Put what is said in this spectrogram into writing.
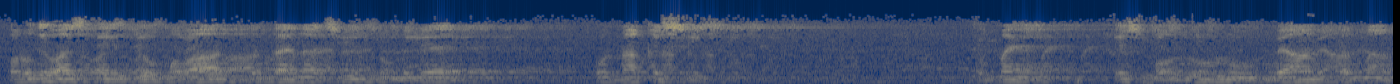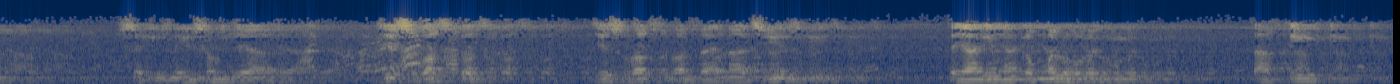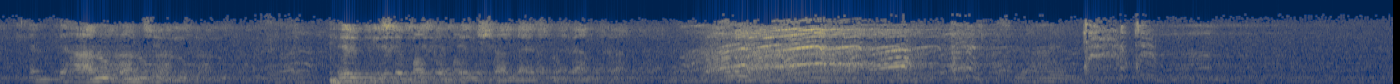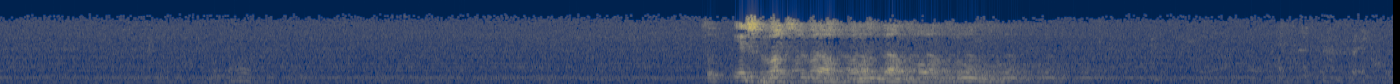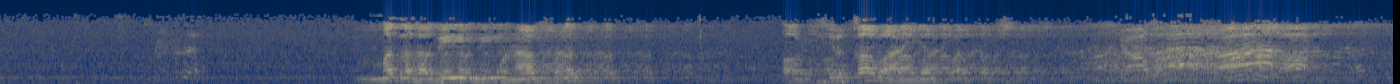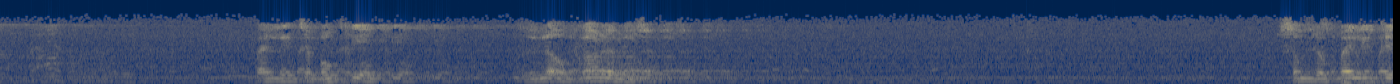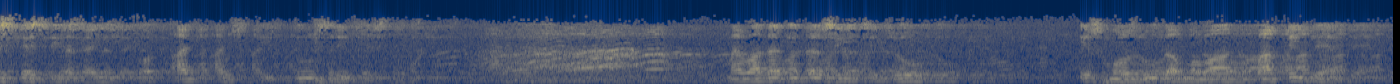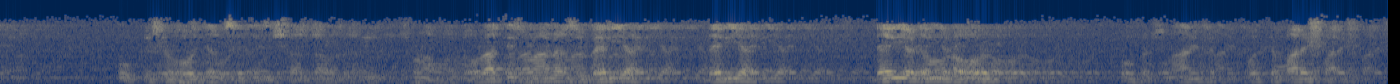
اور وہ واسطے جو مواد بندہ ناچیز کو ملے، وہ ناقص سی۔ تو میں اس موضوع بیان کرنا صحیح نہیں سمجھا۔ جس وقت جس وقت بندہ ناچیز کی تیاری مکمل ہوگی تحقیق امتحان پہنچے گی، پھر کسی موقع پہ انشاءاللہ اس میں کام کرا۔ اس وقت کا ہون کا موضوع۔ مذہبی منافرت اور فرقہ واریت پر تبصرہ پہلے چبوکی ضلع اکاڑے میں۔ سمجھو، پہلی قسط اس کی لگائی اور آج اس کی دوسری قسط۔ میں وعدہ کرتا سی جو اس موضوع کا مواد باقی پہ وہ کسی ہو جلسے سے ان شاء اللہ سنا اور رات سنانا سی بحریا دہریا دہریا ڈاؤن لاہور وہ پھر سنا نہیں سکتے بارش بارش بارش۔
